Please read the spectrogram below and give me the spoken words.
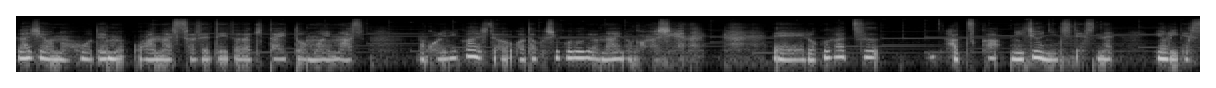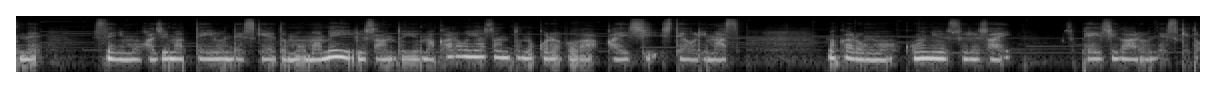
ラジオの方でもお話しさせていただきたいと思います。まあ、これに関しては私事ではないのかもしれない。えー、6月20日、20日ですね、よりですね、すでにもう始まっているんですけれども、マメイルさんというマカロン屋さんとのコラボが開始しております。マカロンを購入する際、ページがあるんですけど、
